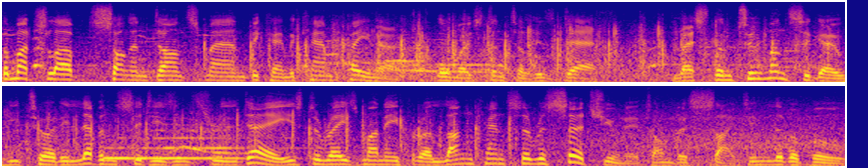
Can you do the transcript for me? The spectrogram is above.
The much-loved song and dance man became a campaigner, almost until his death. Less than two months ago, he toured 11 cities in three days to raise money for a lung cancer research unit on this site in Liverpool.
